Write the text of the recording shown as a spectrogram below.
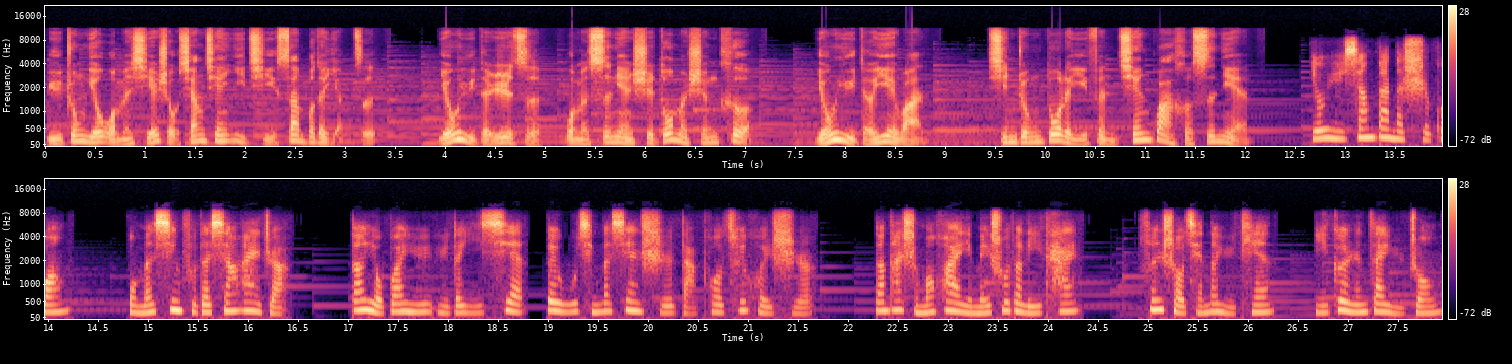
雨中有我们携手相牵一起散步的影子。有雨的日子，我们思念是多么深刻；有雨的夜晚，心中多了一份牵挂和思念。有雨相伴的时光，我们幸福的相爱着。当有关于雨的一切被无情的现实打破摧毁时，当他什么话也没说的离开。分手前的雨天，一个人在雨中，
